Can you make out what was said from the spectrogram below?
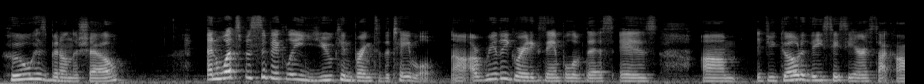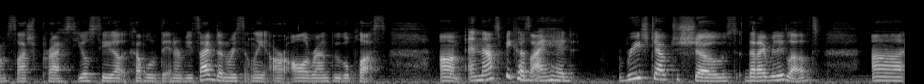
who has been on the show, and what specifically you can bring to the table. Uh, a really great example of this is um, if you go to thestaceyharris.com slash press, you'll see a couple of the interviews I've done recently are all around Google+. Um, and that's because I had reached out to shows that I really loved uh,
